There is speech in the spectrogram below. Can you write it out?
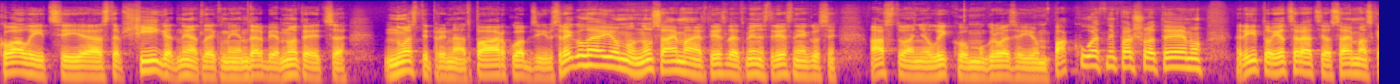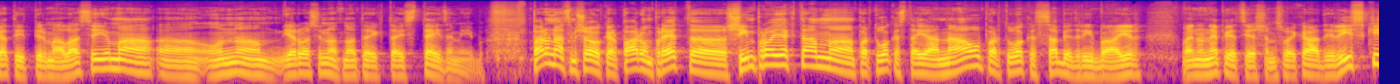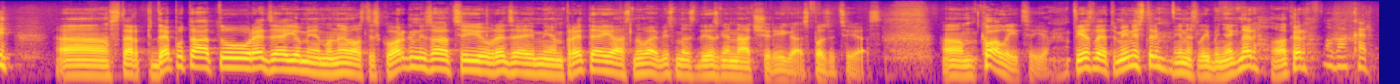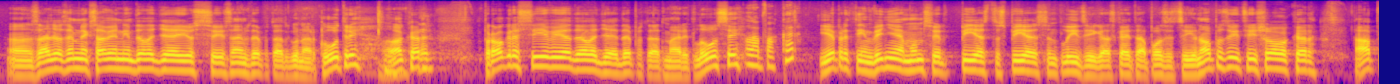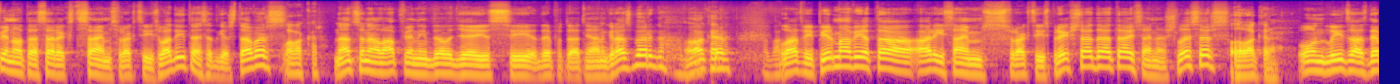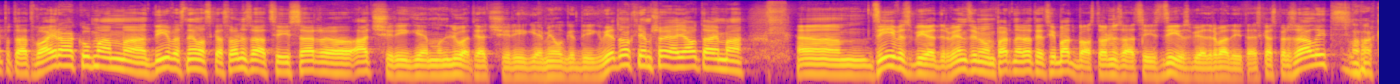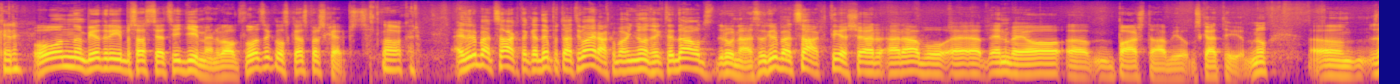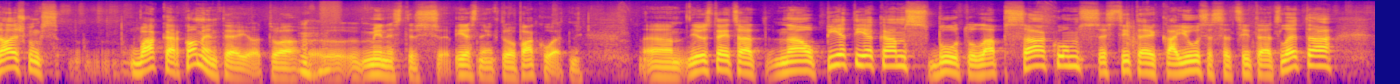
koalīcija starp šī gada neatliekamajiem darbiem noteica nostiprināt pāru kopdzīves regulējumu. Nu, saimā ir Tieslietu ministri iesniegusi astoņu likumu grozījumu pakotni par šo tēmu. Rīt to iecerēts jau saimā skatīt pirmā lasījumā uh, un um, ierosinot noteiktai steidzamību. Parunāsim šovakar par un pret uh, šim projektam, uh, par to, kas tajā nav, par to, kas sabiedrībā ir vai nu nepieciešams vai kādi riski. Uh, starp deputātu redzējumiem un nevalstisko organizāciju redzējumiem pretējās, nu vai vismaz diezgan atšķirīgās pozīcijās. Um, koalīcija. Tieslietu ministri Ines Lībiņa-Egnere, vakar. Labvakar. Uh, Zaļo zemnieku savienību deleģējusi saimnes deputāta Gunār Kūtri. Vakar. Labvakar. Progresīvie deleģēja deputāti Mārīt Lūsi. Labvakar. Iepratīm viņiem mums ir 50 uz 50 līdzīgā skaitā pozīcija un opozīcija šovakar. Apvienotā saraksta saimnes frakcijas vadītājs Edgars Tavars. Labvakar. Nacionāla apvienība deleģējusi deputāti Jāna Grasberga. Labvakar. Labvakar. Latvija pirmā vietā arī saimnes frakcijas priekšsēdētājs Ainārs Šlesers. Labvakar. Un līdzās deputātu vairākumam divas nevalstiskās organizācijas ar atšķirīgiem un ļoti atšķirīgiem ilgadīgiem viedokļiem šajā jautājumā. Um, dzīves biedra, vienzimuma partnerattiecību atbalsta organizācijas dzīves biedra vadītājs Kaspars Zālītis. Labvakar. Un biedrības asociācija ģimene valdes loceklis Kaspars Herbsts. Labvakar. Es gribētu sākt, ka deputāti vairākumā viņi noteikti daudz runās. Es gribētu sākt tieši ar, ar abu uh, NVO uh, pārstāvju skatījumu. Nu, um, Zālīškungs vakar komentējot to uh, ministrs iesniegto pakotni. Um, jūs teicāt, nav pietiekams, būtu labs sākums. Es citēju, kā jūs esat citēts Lietā.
